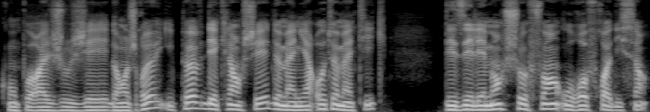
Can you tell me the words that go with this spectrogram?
qu'on pourra juger dangereux, ils peuvent déclencher de manière automatique des éléments chauffants ou refroidissants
